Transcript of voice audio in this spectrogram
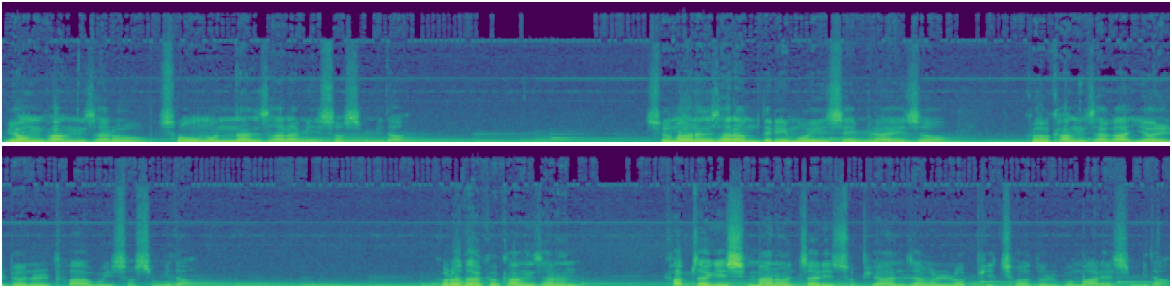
명강사로 소문난 사람이 있었습니다. 수많은 사람들이 모인 세미나에서 그 강사가 열변을 토하고 있었습니다. 그러다 그 강사는 갑자기 10만 원짜리 수표 한 장을 높이 쳐들고 말했습니다.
